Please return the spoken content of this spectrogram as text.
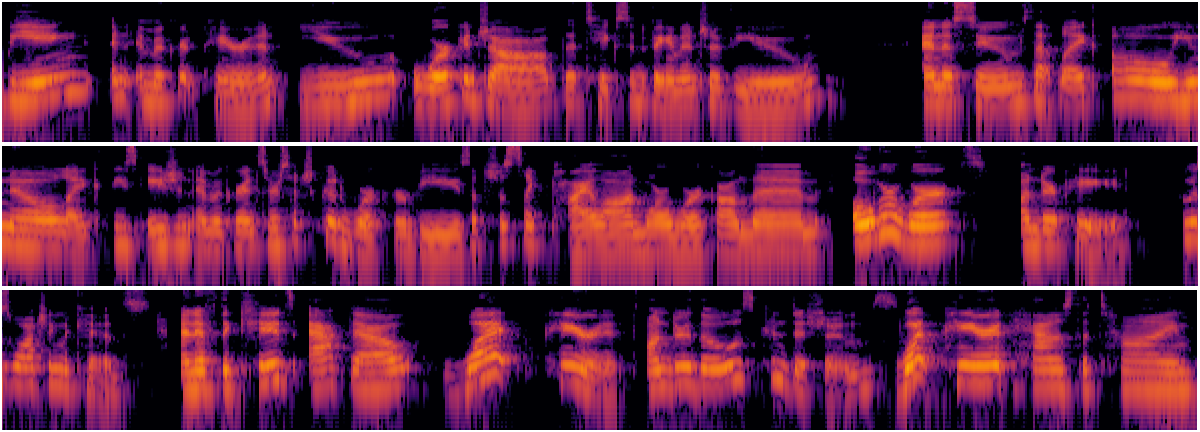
being an immigrant parent, you work a job that takes advantage of you and assumes that like oh you know like these asian immigrants are such good worker bees let's just like pile on more work on them overworked underpaid who is watching the kids? And if the kids act out, what parent, under those conditions, what parent has the time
